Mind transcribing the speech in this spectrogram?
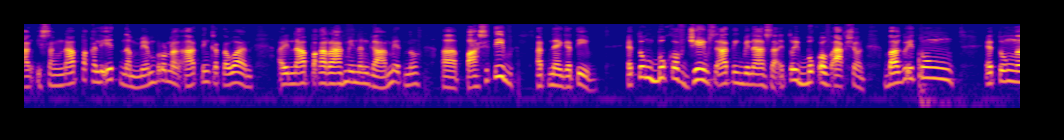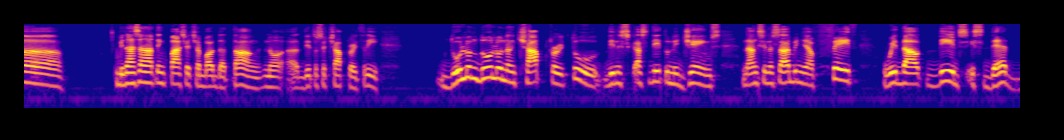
ang isang napakaliit na membro ng ating katawan ay napakarami ng gamit, no? Uh, positive at negative. Itong book of James na ating binasa, ito'y book of action. Bago itong Itong uh, binasa nating passage about the tongue no uh, dito sa chapter 3 dulon-dulo ng chapter 2 diniscuss dito ni James na ang sinasabi niya faith without deeds is dead.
